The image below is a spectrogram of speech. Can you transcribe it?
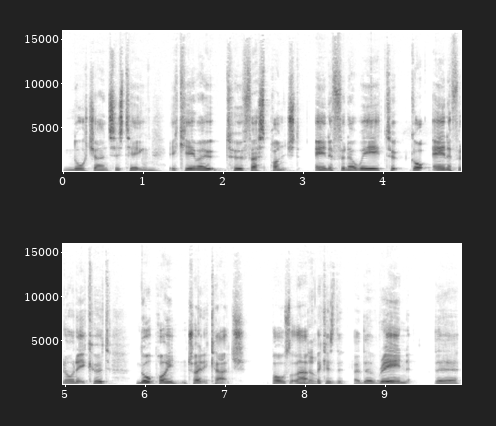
no chances taken. Mm. He came out two fist punched anything away, took got anything on it he could. No point in trying to catch balls like that No. because the the rain, the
